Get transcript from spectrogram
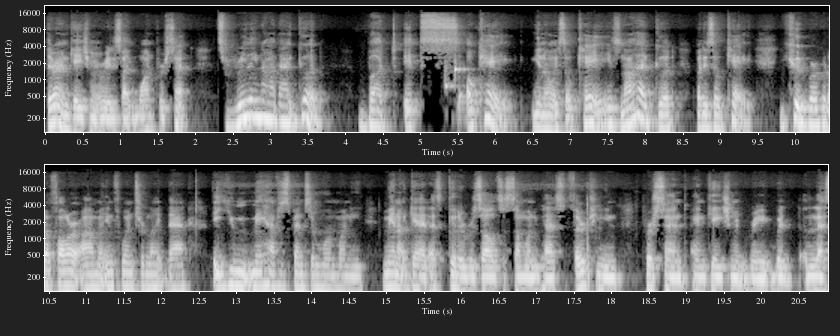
Their engagement rate is like 1%. It's really not that good, but it's okay. You know, it's okay. It's not that good, but it's okay. You could work with a follower, um, an influencer like that. You may have to spend some more money. May not get as good a results as someone who has 13% engagement rate with less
